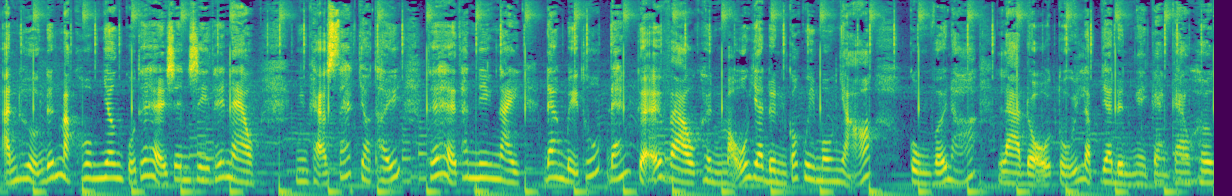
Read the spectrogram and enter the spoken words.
ảnh hưởng đến mặt hôn nhân của thế hệ Gen Z thế nào, nhưng khảo sát cho thấy thế hệ thanh niên này đang bị thuốc đáng kể vào hình mẫu gia đình có quy mô nhỏ, cùng với nó là độ tuổi lập gia đình ngày càng cao hơn.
